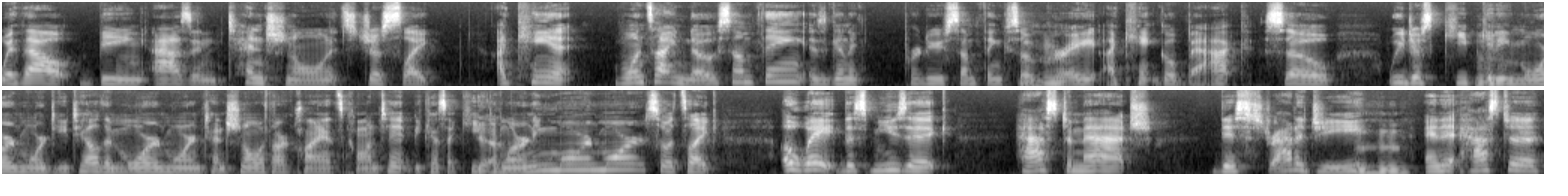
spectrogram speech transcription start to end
without being as intentional. It's just like I can't once I know something is going to produce something so mm-hmm. great, I can't go back. So we just keep mm. getting more and more detailed and more and more intentional with our clients' content because I keep yeah. learning more and more. So it's like, oh wait, this music has to match this strategy mm-hmm. and it has to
